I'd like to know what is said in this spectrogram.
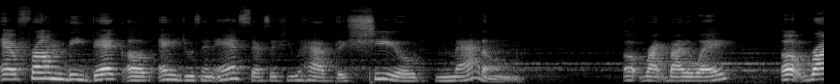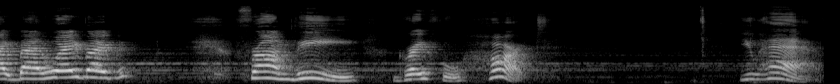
And from the deck of angels and ancestors, you have the shield, madam. Upright, by the way. Upright, by the way, baby. From the grateful heart, you have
